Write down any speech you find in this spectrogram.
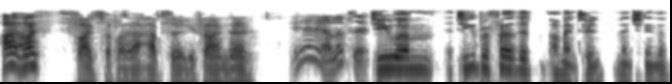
I, I find stuff like that absolutely fine though. Yeah, I loved it. do you um do you prefer the? I meant to mention in the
